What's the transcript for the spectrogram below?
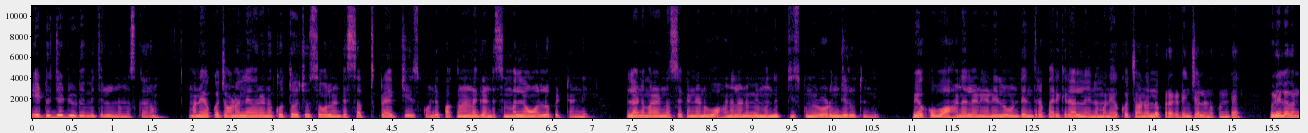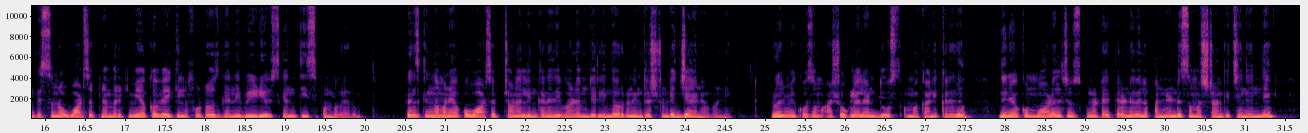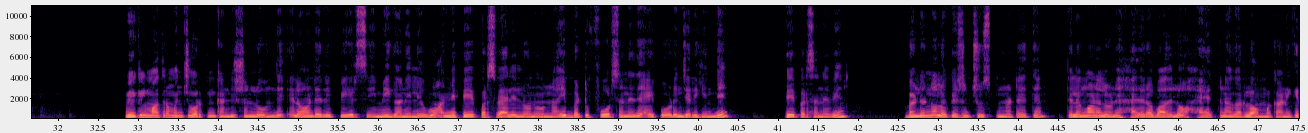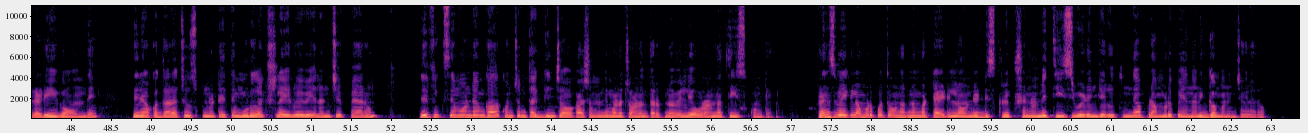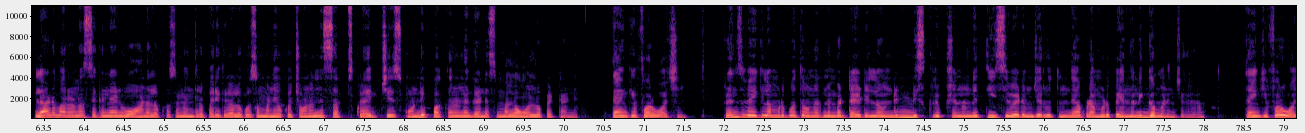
A to Z YouTube మిత్రులు నమస్కారం. మన యొక్క ఛానల్ని ఎవరైనా కొత్తగా చూసుకోవాలంటే సబ్స్క్రైబ్ చేసుకోండి. పక్కన గంట సింబల్ని ఆన్లో పెట్టండి. ఇలాంటి మరెన్నో సెకండ్ హ్యాండ్ వాహనాలను మీ ముందుకు తీసుకుని రావడం జరుగుతుంది. మీ యొక్క వాహనాలను కానీ లోన్ టెంత్ర పరికరాలనైనా మన యొక్క ఛానల్లో ప్రకటించాలనుకుంటే వీడియోలో కనిపిస్తున్న వాట్సాప్ నెంబర్కి మీ యొక్క వెహికల్ ఫొటోస్ కానీ వీడియోస్ కానీ తీసి పంపగలరు. ఫ్రెండ్స్ కింద మన యొక్క వాట్సాప్ ఛానల్ లింక్ అనేది ఇవ్వడం జరిగింది. ఎవరికైనా ఇంట్రెస్ట్ ఉంటే జాయిన్ అవ్వండి. ఈరోజు మీకోసం అశోక్ లేలాండ్ దోస్త్ అమ్మకానికి కలదు దీని యొక్క మోడల్ చూసుకున్నట్టయితే రెండు వేల పన్నెండు సంవత్సరానికి చెందింది. వెహికల్ మాత్రం మంచి వర్కింగ్ కండిషన్లో ఉంది. ఎలాంటి రిపేర్స్ ఏమీ కానీ లేవు. అన్ని పేపర్స్ వ్యాలీలోనే ఉన్నాయి. బట్ ఫోర్స్ అనేది అయిపోవడం జరిగింది. పేపర్స్ అనేవి. బండి ఉన్న లొకేషన్ చూసుకున్నట్టయితే తెలంగాణలోని హైదరాబాద్లో హయత్ నగర్లో అమ్మకానికి రెడీగా ఉంది. దీని యొక్క ధర చూసుకున్నట్టయితే మూడు లక్షల ఇరవై వేలు అని చెప్పారు. ఇది ఫిక్స్ అమౌంట్ ఏం కాదు. కొంచెం తగ్గించే అవకాశం ఉంది. మన ఛానల్ తరఫున వెళ్ళి ఎవరన్నా తీసుకుంటే. ఫ్రెండ్స్ వెహికల్ అమ్ముడిపోతే ఓనర్ నెంబర్ టైటిల్లో ఉండి డిస్క్రిప్షన్ నుండి తీసివేయడం జరుగుతుంది. అప్పుడు అమ్ముడిపోయిందని గమనించగలరు. ఇలాంటి మరణ సెకండ్ హ్యాండ్ వాహనాల కోసం యంత్ర పరికరాల కోసం మన యొక్క ఛానల్ని సబ్స్క్రైబ్ చేసుకోండి. పక్కనున్న గంట సింబల్ని ఆన్లో పెట్టండి. Thank you for watching friends vehicle అమ్ముడిపోతే owner number టైటిల్లో ఉండి డిస్క్రిప్షన్ నుండి తీసివేయడం జరుగుతుంది. అప్పుడు అమ్ముడిపోయిందని గమనించగలరు. Thank you for watching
